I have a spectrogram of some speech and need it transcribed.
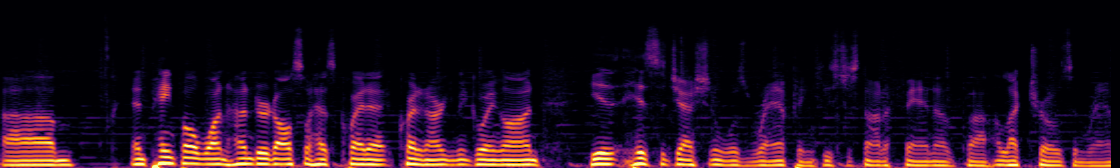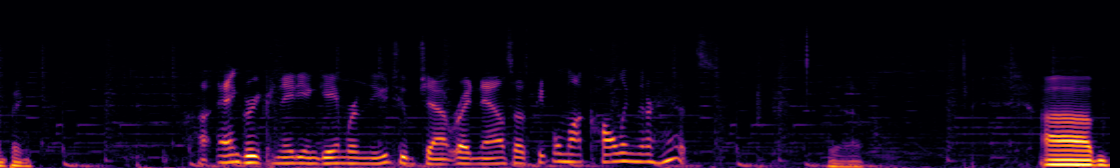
Um, and Paintball 100 also has quite a quite an argument going on. His, his suggestion was ramping. He's just not a fan of uh, electros and ramping. Uh, angry Canadian gamer in the YouTube chat right now says people not calling their hits. Yeah. Um,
